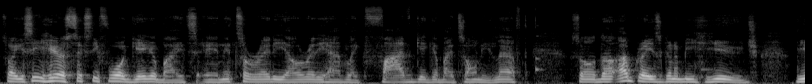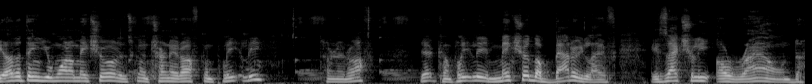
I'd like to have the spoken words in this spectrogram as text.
So you see here 64 gigabytes and it's already I already have like 5 gigabytes only left. So the upgrade is going to be huge. The other thing you want to make sure is going to turn it off completely. Turn it off. Yeah, completely. Make sure the battery life is actually around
